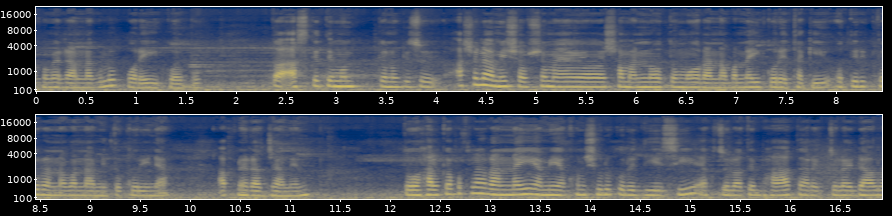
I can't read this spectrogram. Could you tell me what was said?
রকমের রান্নাগুলো পরেই করব। তো আজকে তেমন কোনো কিছু, আসলে আমি সবসময় সামান্যতম রান্নাবান্নাই করে থাকি। অতিরিক্ত রান্নাবান্না আমি তো করি না, আপনারা জানেন। তো হালকা পাতলা রান্নাই আমি এখন শুরু করে দিয়েছি। এক চোলাতে ভাত আর এক চোলায় ডাল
